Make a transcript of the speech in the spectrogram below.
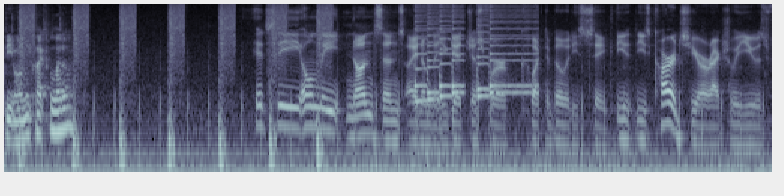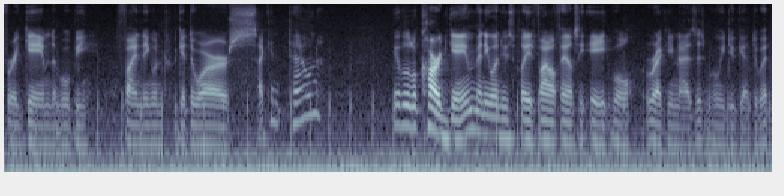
The only collectible item? It's the only nonsense item that you get just for collectability's sake. These, these cards here are actually used for a game that we'll be finding once we get to our second town. We have a little card game. Anyone who's played Final Fantasy VIII will recognize it when we do get to it.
